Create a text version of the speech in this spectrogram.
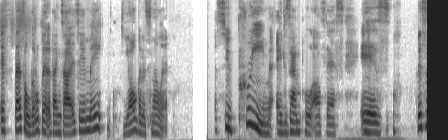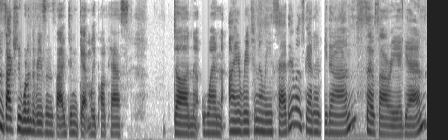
if there's a little bit of anxiety in me, y'all gonna smell it. A supreme example of this is this is actually one of the reasons that I didn't get my podcast done when I originally said it was gonna be done. So sorry again.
